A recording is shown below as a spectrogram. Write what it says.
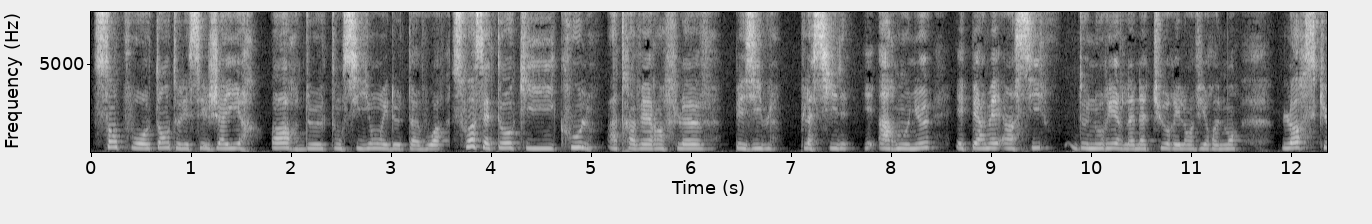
sans pour autant te laisser jaillir hors de ton sillon et de ta voix. Sois cette eau qui coule à travers un fleuve paisible, placide et harmonieux et permet ainsi de nourrir la nature et l'environnement. Lorsque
